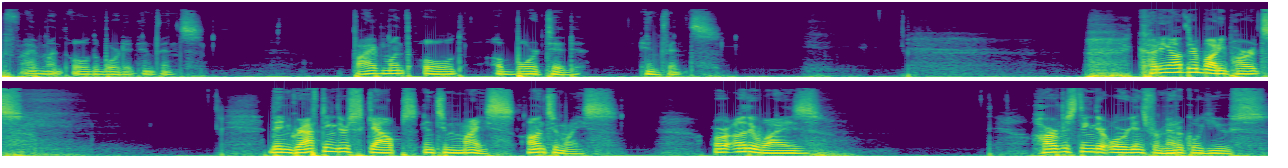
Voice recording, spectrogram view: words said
five month old aborted infants five month old aborted infants. Cutting out their body parts, then grafting their scalps into mice, onto mice, or otherwise harvesting their organs for medical use.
